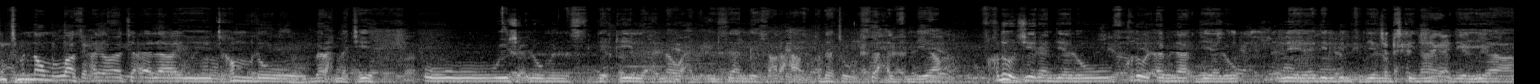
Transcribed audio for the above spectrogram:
نتمنوا من الله سبحانه وتعالى يتغمدوا برحمته ويجعلوا من الصديقين لأنه واحد الإنسان اللي صراحة فقدته الساحه الفنيه فقدوه الجيران ديالو فقدوه الأبناء ديالو. اللي هذه البنت ديالو مسكينة يعني هي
